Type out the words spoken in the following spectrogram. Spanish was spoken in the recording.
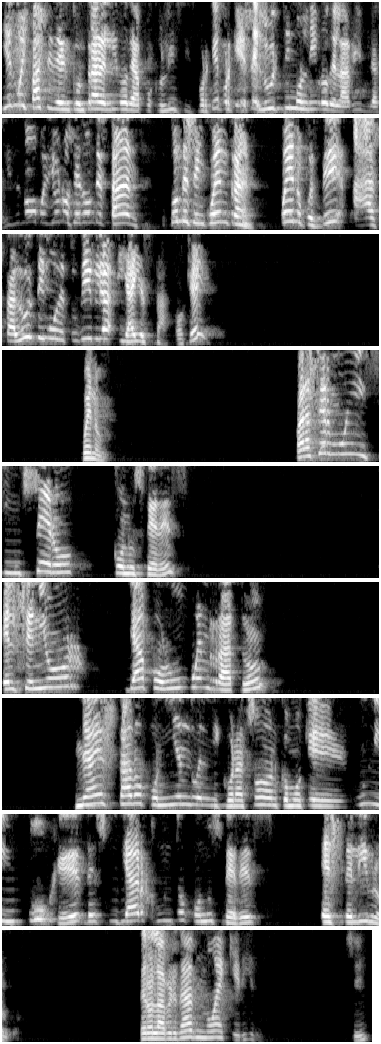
Y es muy fácil de encontrar el libro de Apocalipsis. ¿Por qué? Porque es el último libro de la Biblia. Así dice, no, pues yo no sé dónde están, dónde se encuentran. Bueno, pues ve hasta el último de tu Biblia y ahí está, ¿ok? Bueno, para ser muy sincero con ustedes, el Señor ya por un buen rato me ha estado poniendo en mi corazón como que un empuje de estudiar junto con ustedes este libro. Pero la verdad no he querido. ¿Sí?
